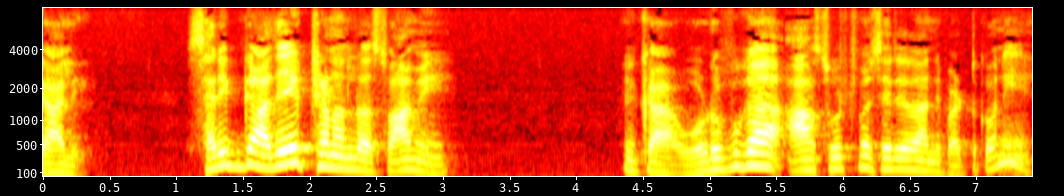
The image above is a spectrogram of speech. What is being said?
గాలి. సరిగ్గా అదే క్షణంలో స్వామి ఇక ఒడుపుగా ఆ సూక్ష్మ శరీరాన్ని పట్టుకొని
